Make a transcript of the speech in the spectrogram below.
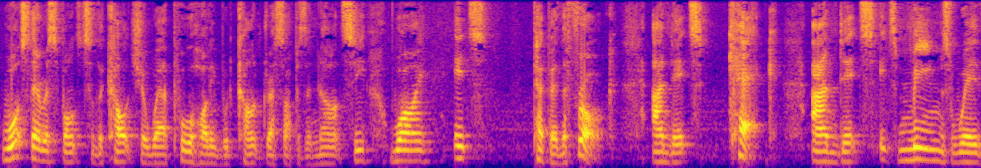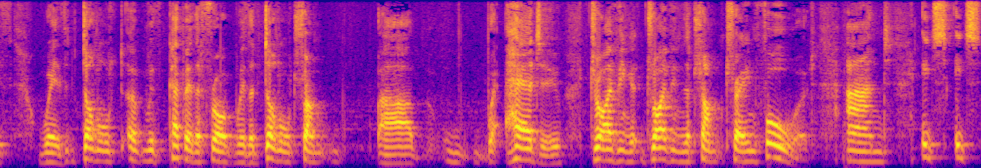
what's their response to the culture where Paul Hollywood can't dress up as a Nazi? Why, it's Pepe the Frog, and it's Kek, and it's, it's memes with, with, Donald, uh, with Pepe the Frog with a Donald Trump uh, hairdo driving, driving the Trump train forward. And it's, it's,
